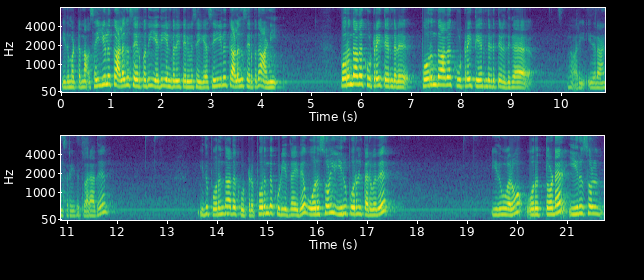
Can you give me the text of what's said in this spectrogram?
இது மட்டும்தான். செய்யுளுக்கு அழகு சேர்ப்பது எது என்பதை தெரிவு செய்க. செய்யுளுக்கு அழகு சேர்ப்பது அணி. பொருந்தாத கூற்றை தேர்ந்தெடு. பொருந்தாத கூற்றை தேர்ந்தெடுத்து எழுதுக. சாரி இதில் ஆன்சர் இது வராது. இது பொருந்தாத கூற்று. பொருந்தக்கூடியது தான் இது. ஒரு சொல் இரு பொருள் தருவது இதுவும் வரும். ஒரு தொடர் இரு சொல்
